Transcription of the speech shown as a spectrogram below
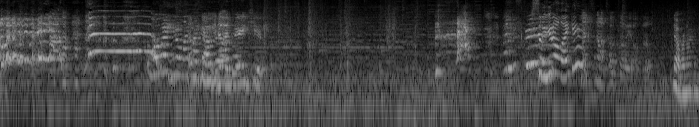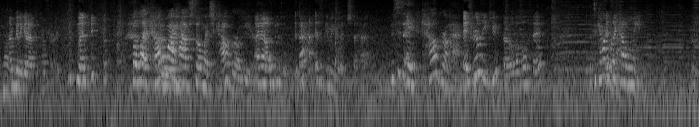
Oh my god, look at Oh wait, you don't like the my video! cowgirl? You know, it's very cute. No, we're not gonna tell. I'm gonna get out the car first. But like, how do I have so much cowgirl gear? I know, I was gonna, that is giving witch, the hat. This is a cowgirl hat. It's really cute though, the whole fit. It's a cowgirl. It's like hat. Halloween. This is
